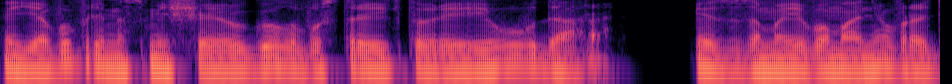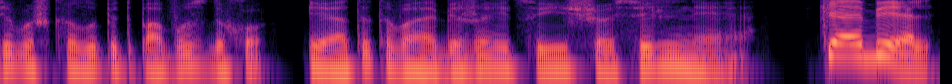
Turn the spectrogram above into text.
я вовремя смещаю голову с траектории удара. Из-за моего маневра девушка лупит по воздуху и от этого обижается еще сильнее. «Кобель,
